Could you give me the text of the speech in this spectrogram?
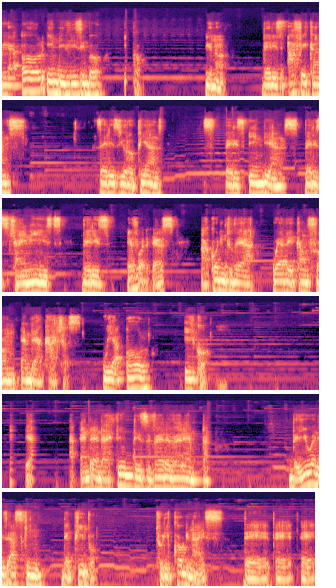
We are all indivisible equal. You know, there is Africans, there is Europeans, there is Indians, there is Chinese, there is everyone else according to their where they come from and their cultures. We are all equal. Yeah. And, and I think it is very, very important. The UN is asking the people to recognize the, the, the,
